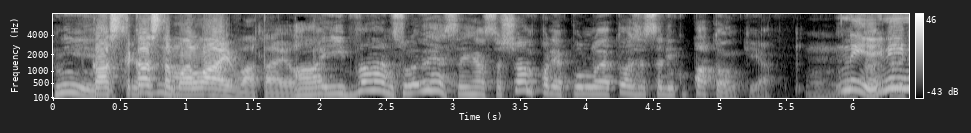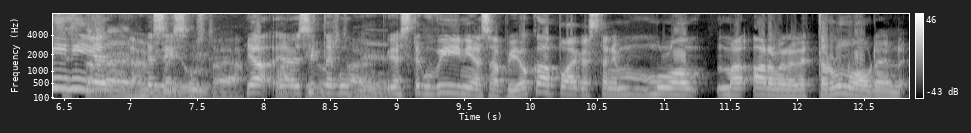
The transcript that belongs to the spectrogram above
Niin, kast, se- kastamaan laivaa tai jotain. Aivan, sulla on yhdessä ihassa champagnepullo ja toisessa niinku patonkia. Niin, niin, niin, niin. Ja, Ja ja, siis, juustoja, ja, ja, sitten kun, pankkijuustoja. ja sitten kun viiniä saapi joka paikasta, niin mulla on, mä arvelen, että runouden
